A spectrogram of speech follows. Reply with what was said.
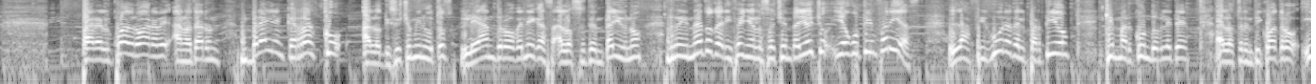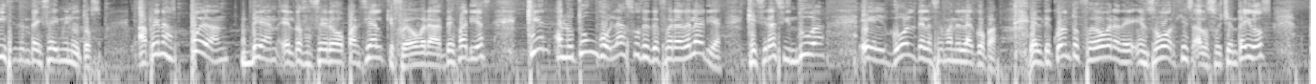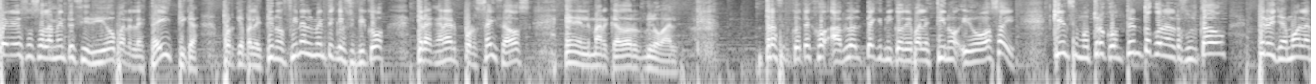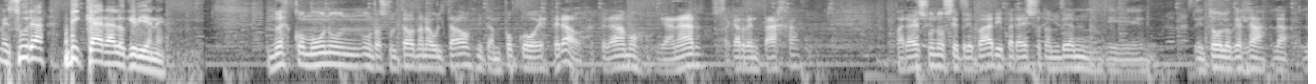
Para el cuadro árabe anotaron Brian Carrasco a los 18 minutos, Leandro Venegas a los 71, Renato Tarifeño a los 88 y Agustín Farías, la figura del partido, quien marcó un doblete a los 34 y 76 minutos. Apenas puedan, vean el 2 a 0 parcial, que fue obra de Farías, quien anotó un golazo desde fuera del área, que será sin duda el gol de la semana en la Copa. El de cuánto fue obra de Enzo Borges a los 82, pero eso solamente sirvió para la estadística, porque Palestino finalmente clasificó tras ganar por 6 a 2 en el marcador global. Tras el cotejo habló el técnico de Palestino Ivo Basay, quien se mostró contento con el resultado, pero llamó a la mesura de cara a lo que viene. No es común un, resultado tan abultado ni tampoco esperado. Esperábamos ganar, sacar ventaja. Para eso uno se prepara y para eso también eh, en todo lo que es la,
